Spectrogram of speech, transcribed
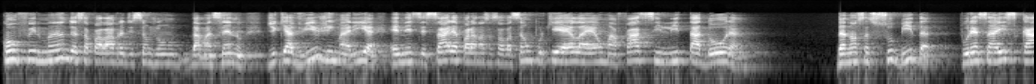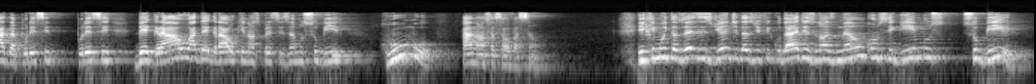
confirmando essa palavra de São João Damasceno, de que a Virgem Maria é necessária para a nossa salvação, porque ela é uma facilitadora da nossa subida por essa escada, por esse, por esse degrau a degrau que nós precisamos subir rumo à nossa salvação. E que muitas vezes, diante das dificuldades, nós não conseguimos subir.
